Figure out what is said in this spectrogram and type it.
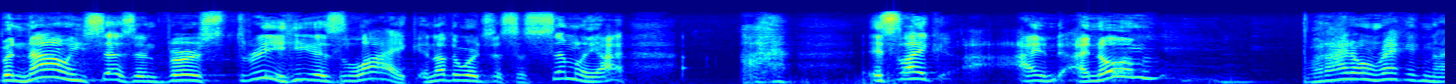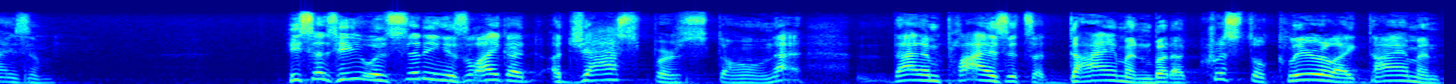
But now he says in verse 3, he is like. In other words, it's a simile. I, I, it's like I, I know him, but I don't recognize him. He says he was sitting is like a, a jasper stone. That, that implies it's a diamond, but a crystal clear like diamond.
